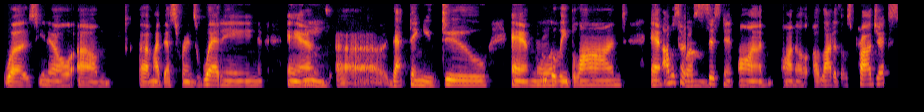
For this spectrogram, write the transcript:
was, you know, um, uh, my best friend's wedding and mm. uh, that thing you do and oh, legally blonde and i was her wow. assistant on on a, a, lot of those projects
